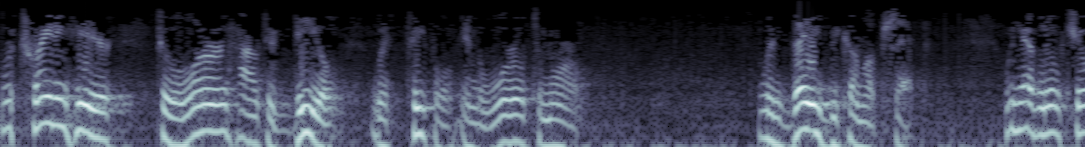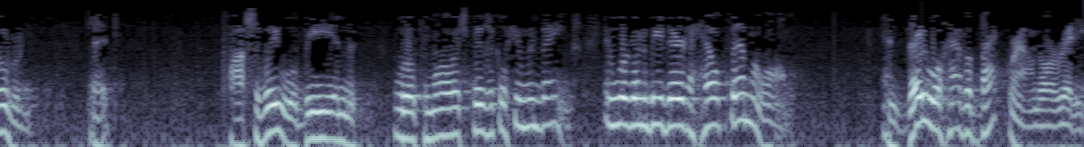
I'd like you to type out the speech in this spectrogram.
We're training here to learn how to deal with people in the world tomorrow when they become upset. We have little children that possibly will be in the world tomorrow as physical human beings. And we're going to be there to help them along. And they will have a background already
